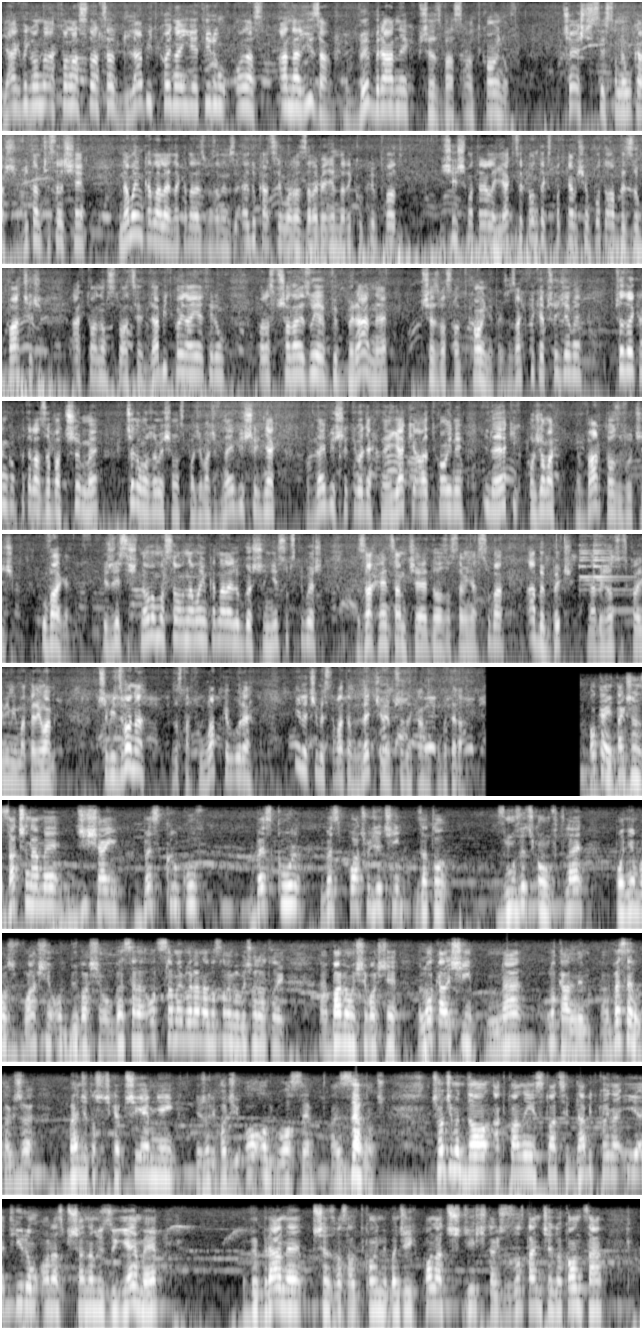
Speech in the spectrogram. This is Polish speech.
jak wygląda aktualna sytuacja dla Bitcoina i Ethereum oraz analiza wybranych przez Was altcoinów. Cześć, z tej strony Łukasz, witam Cię serdecznie na moim kanale, na kanale związanym z edukacją oraz zarabianiem na rynku kryptowalut. W dzisiejszym materiale, jak co piątek, spotkamy się po to, aby zobaczyć aktualną sytuację dla Bitcoina i Ethereum oraz przeanalizuję wybrane przez Was altcoiny. Także za chwilkę przejdziemy przed ekran komputera, zobaczymy, czego możemy się spodziewać w najbliższych dniach, w najbliższych tygodniach, na jakie altcoiny i na jakich poziomach warto zwrócić uwagę. Jeżeli jesteś nową osobą na moim kanale lub go jeszcze nie subskrybujesz, zachęcam Cię do zostawienia suba, aby być na bieżąco z kolejnymi materiałami. Przybij dzwona, zostaw łapkę w górę i lecimy z tematem, lecimy przed ekranem komputera. Ok, także zaczynamy dzisiaj bez kruków, bez kur, bez płaczu dzieci, za to z muzyczką w tle, ponieważ właśnie odbywa się wesele od samego rana do samego wieczora. Tutaj e, bawią się właśnie lokalsi na lokalnym weselu, także będzie troszeczkę przyjemniej, jeżeli chodzi o odgłosy z zewnątrz. Przechodzimy do aktualnej sytuacji dla Bitcoina i Ethereum oraz przeanalizujemy wybrane przez Was altcoiny. Będzie ich ponad 30, także zostańcie do końca.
